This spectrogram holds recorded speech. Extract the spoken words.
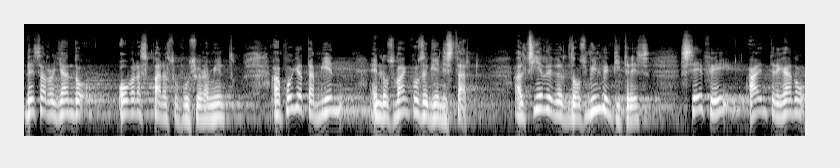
desarrollando obras para su funcionamiento. Apoya también en los bancos de bienestar. Al cierre del 2023, CFE ha entregado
